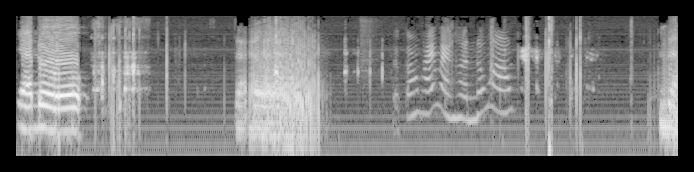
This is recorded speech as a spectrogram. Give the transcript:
Dạ được. Hình đúng không? Dạ.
